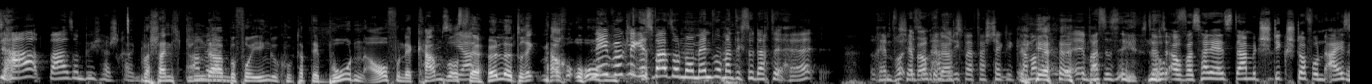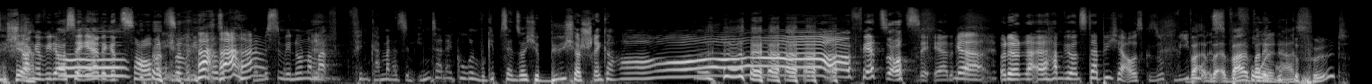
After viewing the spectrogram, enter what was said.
da war so ein Bücherschrank. Wahrscheinlich ging Amen. da, bevor ihr hingeguckt habt, der Boden auf und der kam so aus Ja. der Hölle direkt nach oben. Nee, wirklich, es war so ein Moment, wo man sich so dachte, hä? Remford, Ich hab ist- auch hast gedacht- du dich bei versteckte Kamera? äh, was ist denn Ich dachte auch, was hat er jetzt da mit Stickstoff und Eisenstange wieder aus der Erde gezaubert? So, so, da müssen wir nur noch mal finden, kann man das im Internet googeln? Wo gibt's denn solche Bücherschränke? Ah, fährt so aus der Erde. Ja. Und dann äh, haben wir uns da Bücher ausgesucht, wie war, du es war, war der gut hast. gefüllt?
